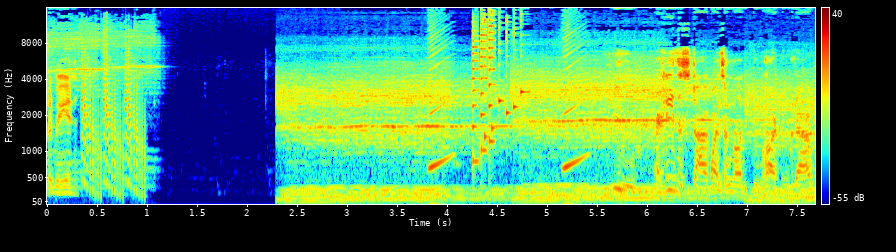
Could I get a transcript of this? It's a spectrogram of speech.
Let me in. Phew. At least the star coins are not too hard to grab.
